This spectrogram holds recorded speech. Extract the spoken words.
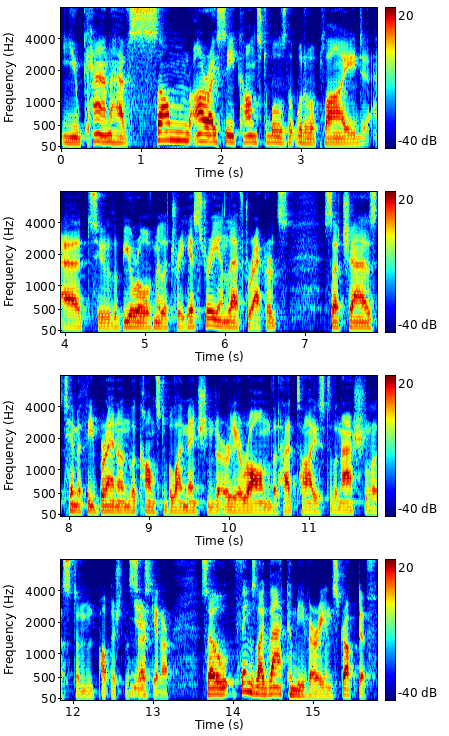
You can have some RIC constables that would have applied uh, to the Bureau of Military History and left records, such as Timothy Brennan, the constable I mentioned earlier on that had ties to the Nationalist and published the Yes. circular. So things like that can be very instructive.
